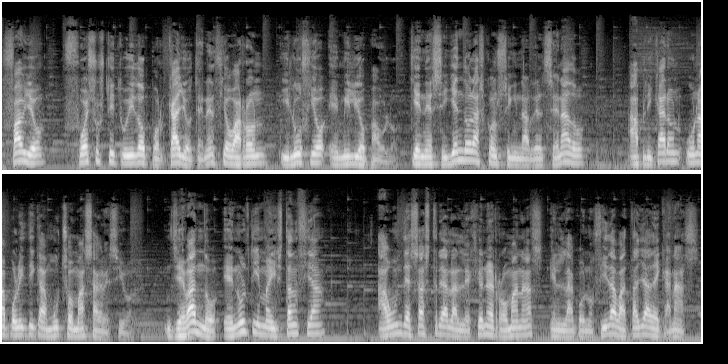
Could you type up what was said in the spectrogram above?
Fabio fue sustituido por Cayo Tenencio Barrón y Lucio Emilio Paulo, quienes siguiendo las consignas del Senado aplicaron una política mucho más agresiva, llevando en última instancia a un desastre a las legiones romanas en la conocida batalla de Canás,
